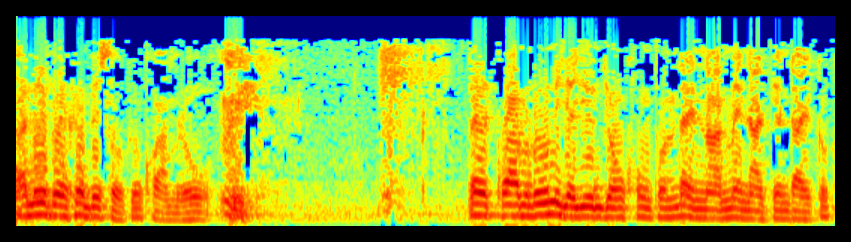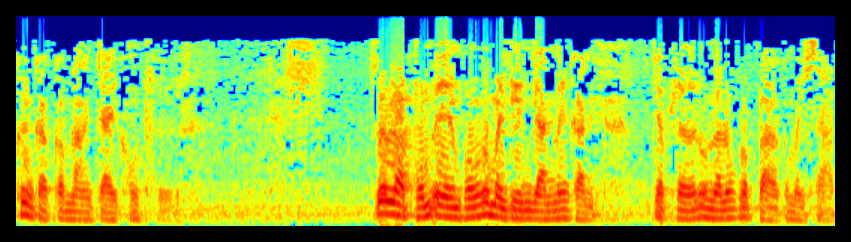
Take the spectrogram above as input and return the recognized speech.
อันนี้เป็นเครื่องพิสูจน์ของความรู้ แต่ความรู้นี่จะยืนยงคงทนได้นานไม่นานเพียงใดก็ขึ้นกับกำลังใจของเธอสำหรับผมเองผมก็ม่ยืนยันเหมือนกัน จะเผลอลงนรกก็เปล่าก็ไม่ทราบ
